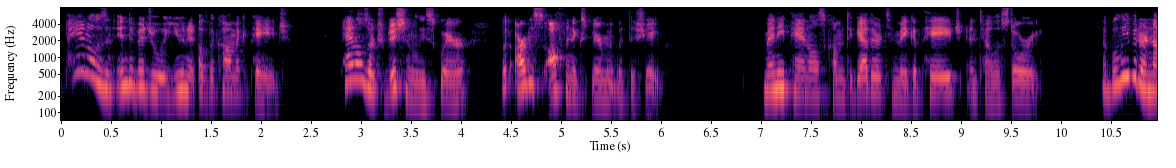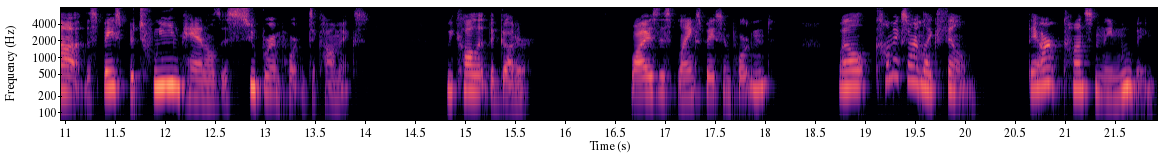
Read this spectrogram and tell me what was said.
A panel is an individual unit of the comic page. Panels are traditionally square, but artists often experiment with the shape. Many panels come together to make a page and tell a story. Now, believe it or not, the space between panels is super important to comics. We call it the gutter. Why is this blank space important? Well, comics aren't like film. They aren't constantly moving.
